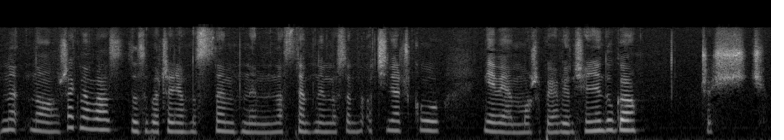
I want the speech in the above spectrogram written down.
No, no, żegnam was, do zobaczenia w następnym, następnym, następnym odcineczku. Nie wiem, może pojawią się niedługo. Cześć!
